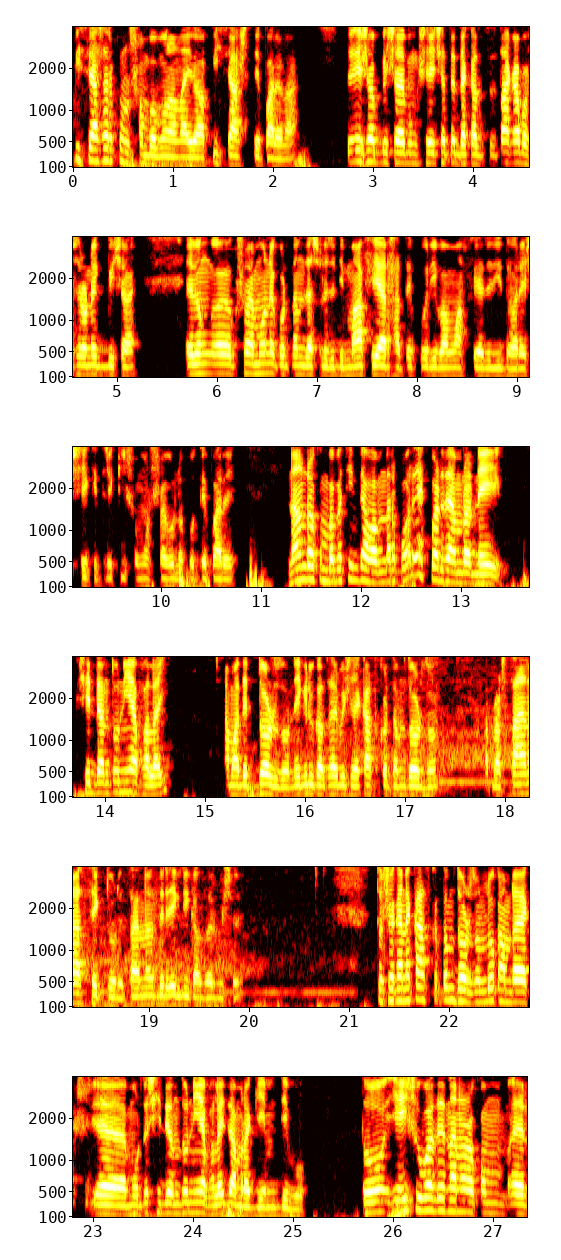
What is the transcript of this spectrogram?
পিছে আসার কোনো সম্ভাবনা নাই বা পিছে আসতে পারে না। তো এইসব বিষয় এবং সেই সাথে দেখা যাচ্ছে টাকা পয়সার অনেক বিষয় এবং সময় মনে করতাম যে আসলে যদি মাফিয়ার হাতে পড়ি বা মাফিয়া যদি ধরে, সেক্ষেত্রে কি সমস্যাগুলো হতে পারে? নানান রকমভাবে চিন্তা ভাবনার পর একবার যে আমরা নেই, সিদ্ধান্ত নিয়ে ফেলাই। আমাদের দশজন এগ্রিকালচার বিষয়ে কাজ করতাম দশজন। আপনার চায়নার সেক্টরে চায়নাদের এগ্রিকালচার বিষয়ে। তো সেখানে কাজ করতাম, দশজন লোক আমরা এক মুহূর্তে সিদ্ধান্ত নিয়ে ফেলাই যে আমরা গেম দিব। তো এই সুবাদে নানা রকমের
